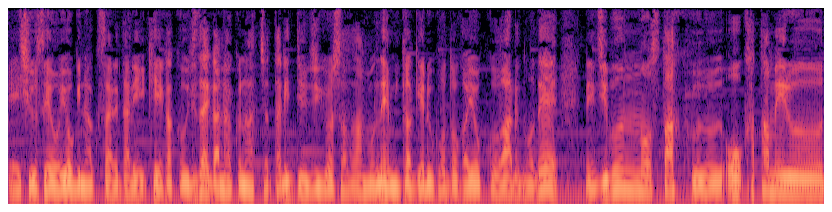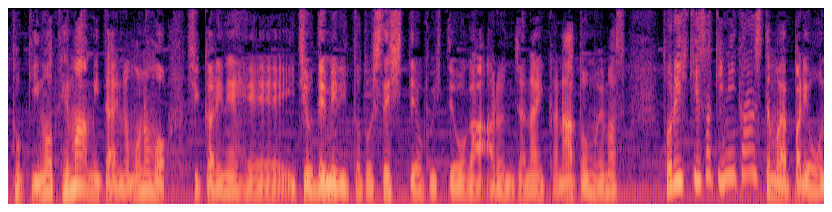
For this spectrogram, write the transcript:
えー、修正を余儀なくされたり、計画自体がなくなっちゃったりっていう事業者さんもね、見かけることがよくあるので、ね、自分のスタッフを固める時の手間みたいなものも、しっかりね、えー、一応デメリットとして知っておく必要があるんじゃないかなと思います。取引先に関してもやっぱり同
